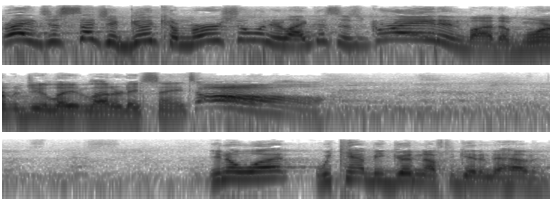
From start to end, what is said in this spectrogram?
right? It's Just such a good commercial, and you're like, this is great. And by the Mormon Latter day Saints, oh. You know what? We can't be good enough to get into heaven.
